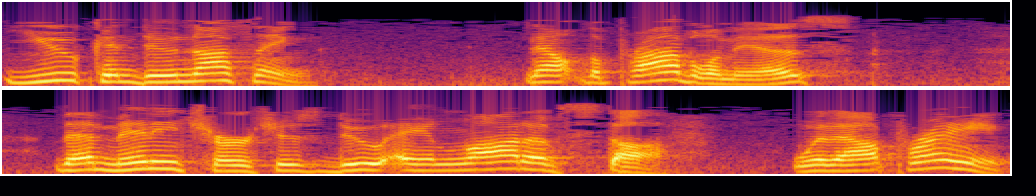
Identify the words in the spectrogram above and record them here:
you can do nothing. Now, the problem is that many churches do a lot of stuff without praying.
